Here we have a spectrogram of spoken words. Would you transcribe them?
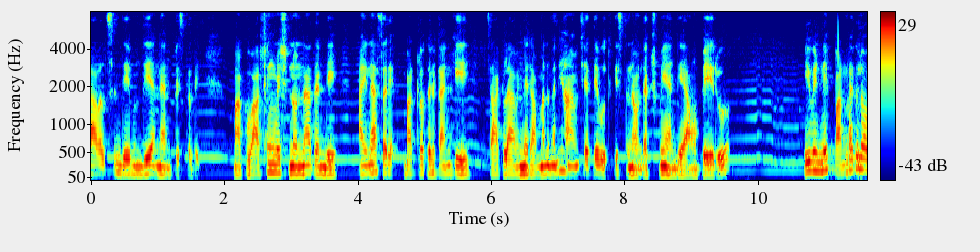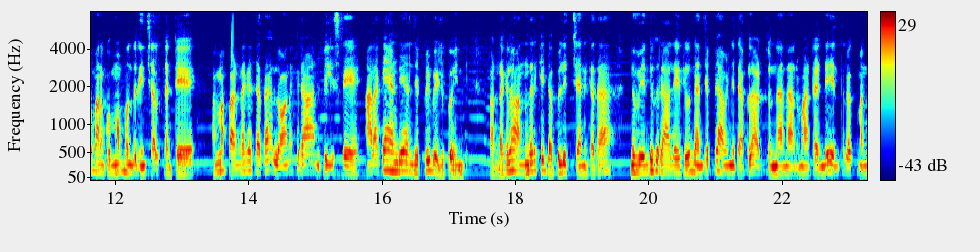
కావాల్సింది ఏముంది అని అనిపిస్తుంది. మాకు వాషింగ్ మెషిన్ ఉన్నదండి. అయినా సరే బట్టలు ఉతకటానికి వచ్చాకలా ఆవిడ్ని రమ్మనమని ఆమె చేతే ఉతికిస్తున్నాం లక్ష్మి అండి ఆమె పేరు. ఈవిడ్ని పండగలో మన గుమ్మం ముందు నుంచి వెళ్తుంటే అమ్మ పండగ కదా లోనకి రా అని పిలిస్తే అలాగే అండి అని చెప్పి వెళ్ళిపోయింది. పండగలో అందరికీ డబ్బులు ఇచ్చాను కదా నువ్వెందుకు రాలేదు అని చెప్పి ఆవిడ్ని దెబ్బలాడుతున్నాను అనమాట అండి. ఇంతలోకి మన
